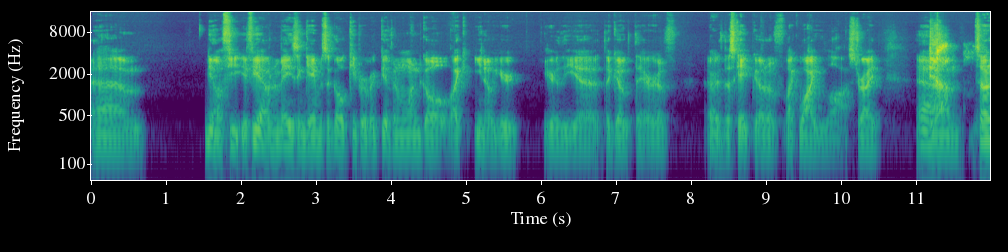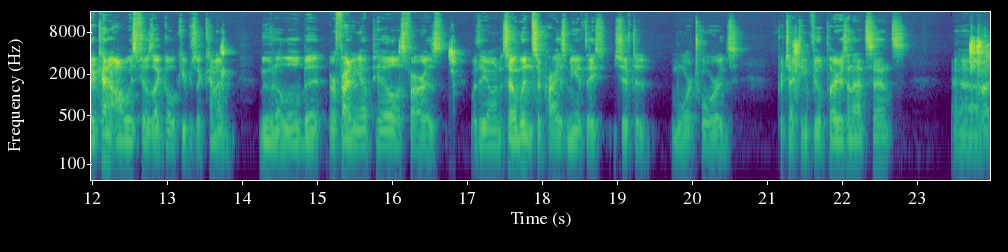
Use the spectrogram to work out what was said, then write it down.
um, you know if you if you have an amazing game as a goalkeeper but given one goal like you know you're you're the uh, the goat there of or the scapegoat of like why you lost right um, so it kind of always feels like goalkeepers are kind of moving a little bit or fighting uphill as far as with their own so it wouldn't surprise me if they shifted more towards protecting field players in that sense um,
